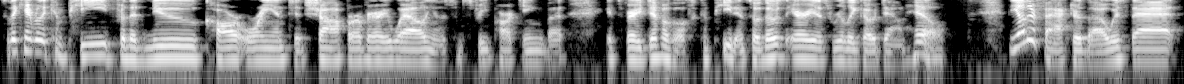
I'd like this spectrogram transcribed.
So they can't really compete for the new car oriented shopper very well. You know, there's some street parking, but it's very difficult to compete. And so those areas really go downhill. The other factor, though, is that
